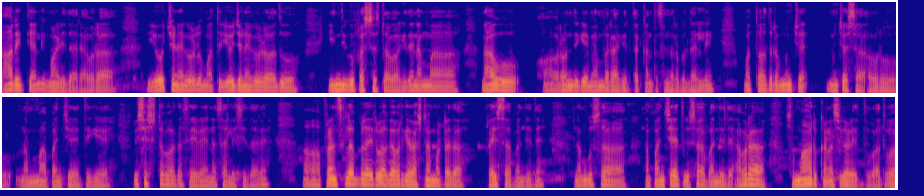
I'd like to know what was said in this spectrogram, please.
ಆ ರೀತಿಯಲ್ಲಿ ಮಾಡಿದ್ದಾರೆ. ಅವರ ಯೋಚನೆಗಳು ಮತ್ತು ಯೋಜನೆಗಳು ಅದು ಇಂದಿಗೂ ಪ್ರಸ್ತುತವಾಗಿದೆ. ನಮ್ಮ ನಾವು ಅವರೊಂದಿಗೆ ಮೆಂಬರ್ ಆಗಿರ್ತಕ್ಕಂಥ ಸಂದರ್ಭದಲ್ಲಿ ಮತ್ತು ಅದರ ಮುಂಚೆ ಮುಂಚೆ ಸಹ ಅವರು ನಮ್ಮ ಪಂಚಾಯತಿಗೆ ವಿಶಿಷ್ಟವಾದ ಸೇವೆಯನ್ನು ಸಲ್ಲಿಸಿದ್ದಾರೆ. ಫ್ರೆಂಡ್ಸ್ ಕ್ಲಬ್ಬಲ್ಲಿರುವಾಗ ಅವರಿಗೆ ರಾಷ್ಟ್ರ ಮಟ್ಟದ ಪ್ರೈಸ್ ಸಹ ಬಂದಿದೆ. ನಮಗೂ ಸಹ, ನಮ್ಮ ಪಂಚಾಯತ್ಗೂ ಸಹ ಬಂದಿದೆ. ಅವರ ಸುಮಾರು ಕನಸುಗಳಿತ್ತು. ಅಥವಾ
